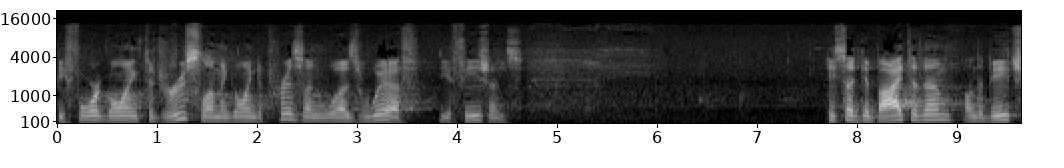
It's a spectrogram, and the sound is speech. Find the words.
before going to Jerusalem and going to prison was with the Ephesians. He said goodbye to them on the beach.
